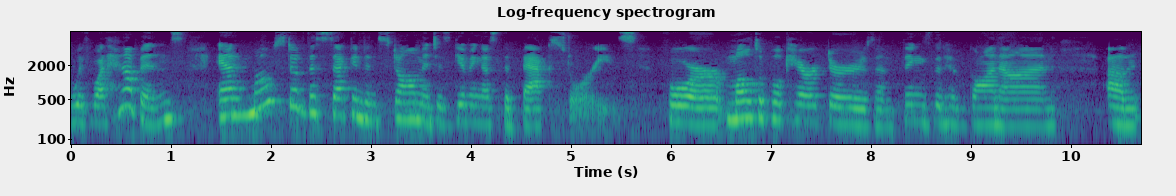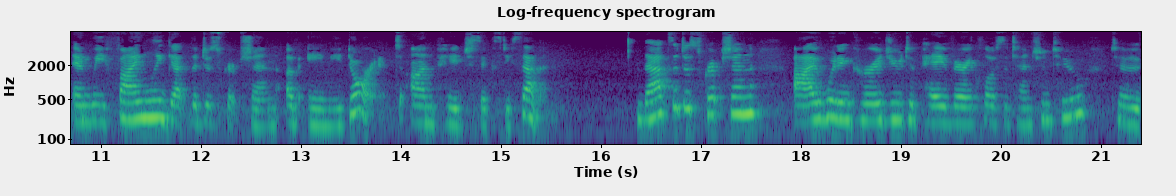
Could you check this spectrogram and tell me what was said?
with what happens. And most of the second installment is giving us the backstories for multiple characters and things that have gone on. Um, and we finally get the description of Amy Dorrit on page 67. That's a description I would encourage you to pay very close attention to, to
